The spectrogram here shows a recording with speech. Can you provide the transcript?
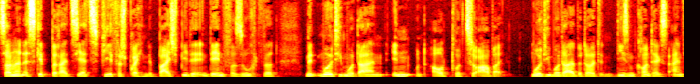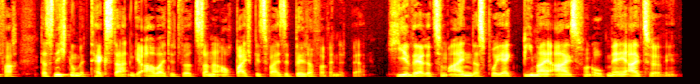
sondern es gibt bereits jetzt vielversprechende Beispiele, in denen versucht wird, mit multimodalen In- und Output zu arbeiten. Multimodal bedeutet in diesem Kontext einfach, dass nicht nur mit Textdaten gearbeitet wird, sondern auch beispielsweise Bilder verwendet werden. Hier wäre zum einen das Projekt Be My Eyes von OpenAI zu erwähnen.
